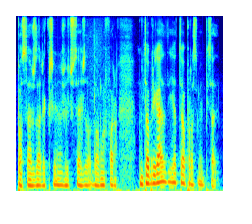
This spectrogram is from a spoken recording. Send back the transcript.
possa ajudar a crescer nas redes sociais de, de alguma forma. Muito obrigado e até ao próximo episódio.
